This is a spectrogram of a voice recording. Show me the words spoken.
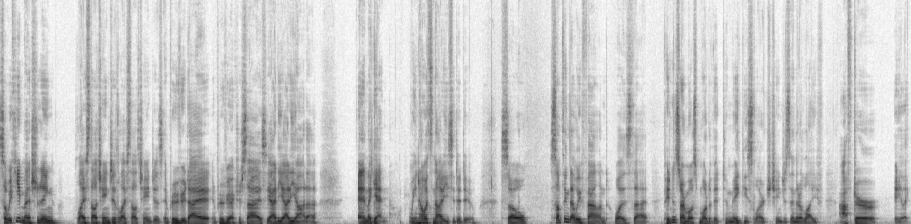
So we keep mentioning lifestyle changes, lifestyle changes, improve your diet, improve your exercise, yada, yada, yada. And again, we know it's not easy to do. So, something that we found was that patients are most motivated to make these large changes in their life after a like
